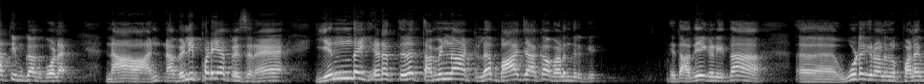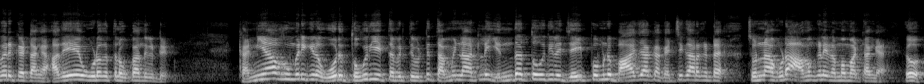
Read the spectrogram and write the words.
அதிமுக போல. நான் நான் வெளிப்படையாக பேசுகிறேன் எந்த இடத்துல தமிழ்நாட்டில் பாஜக வளர்ந்துருக்கு? இது அதே கழி தான் ஊடகவியலாளர்கள் பல பேர் கேட்டாங்க. அதே ஊடகத்தில் உட்காந்துக்கிட்டு கன்னியாகுமரிங்கிற ஒரு தொகுதியை தவிர்த்து விட்டு தமிழ்நாட்டில் எந்த தொகுதியில் ஜெயிப்போம்னு பாஜக கட்சிக்காரங்கிட்ட சொன்னால் கூட அவங்களே நம்ப மாட்டாங்க. ஓ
